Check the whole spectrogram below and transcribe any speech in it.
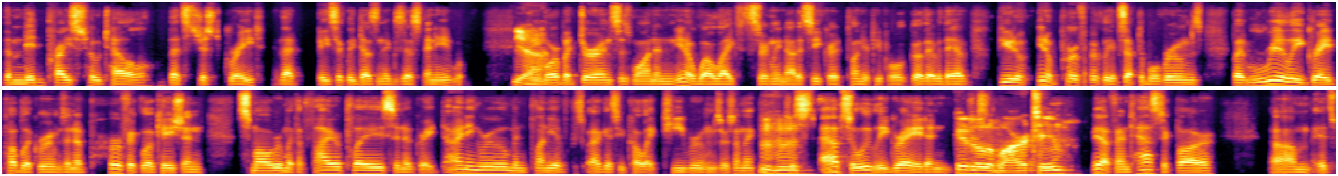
the mid-priced hotel that's just great that basically doesn't exist any Yeah. anymore. But Durrants is one, and you know, well liked. Certainly not a secret. Plenty of people go there, but they have beautiful, you know, perfectly acceptable rooms, but really great public rooms in a perfect location. Small room with a fireplace and a great dining room, and plenty of, I guess you'd call like tea rooms or something. Mhm. Just absolutely great, and Good just- little bar too. yeah, fantastic bar. Um, it's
